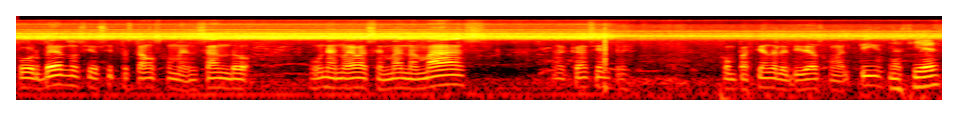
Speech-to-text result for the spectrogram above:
por vernos y así pues estamos comenzando una nueva semana más. Acá siempre compartiéndoles videos con el tío. Así es,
